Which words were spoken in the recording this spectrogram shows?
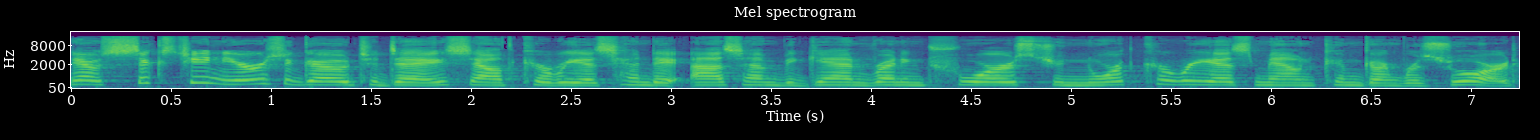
Now, 16 years ago today, South Korea's Hyundai Asan began running tours to North Korea's Mount Kumgang Resort.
